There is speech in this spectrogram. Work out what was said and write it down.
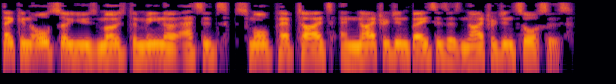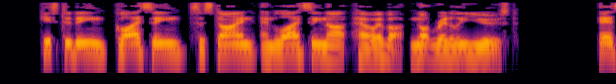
They can also use most amino acids, small peptides, and nitrogen bases as nitrogen sources. Histidine, glycine, cysteine, and lysine are, however, not readily used. S.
